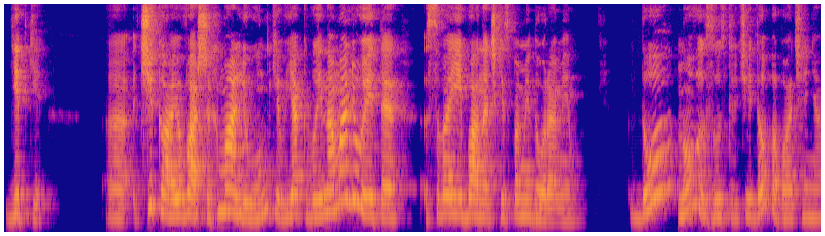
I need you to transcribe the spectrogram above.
Дітки, е, чекаю ваших малюнків, як ви намалюєте свої баночки з помідорами. До нових зустрічей, до побачення!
